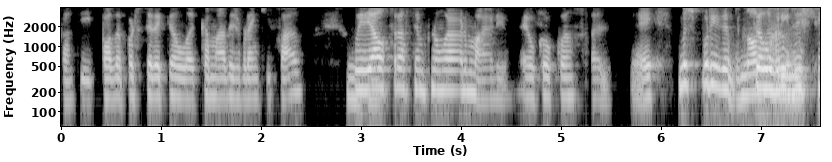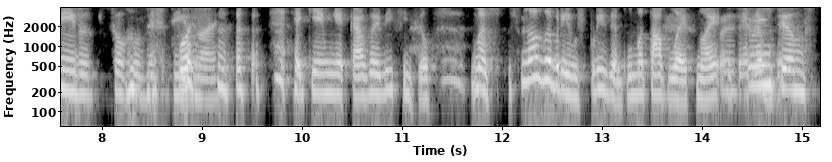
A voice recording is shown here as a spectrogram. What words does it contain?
Pronto, e pode aparecer aquela camada esbranquiçada. O ideal uhum. será sempre num armário, é o que eu aconselho. É. Mas, por exemplo, nós se ele abrimos... resistir, se ele resistir, pois, não é? Aqui em minha casa é difícil. Mas se nós abrirmos, por exemplo, uma tablete, não é? Pois, eu entendo-te.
